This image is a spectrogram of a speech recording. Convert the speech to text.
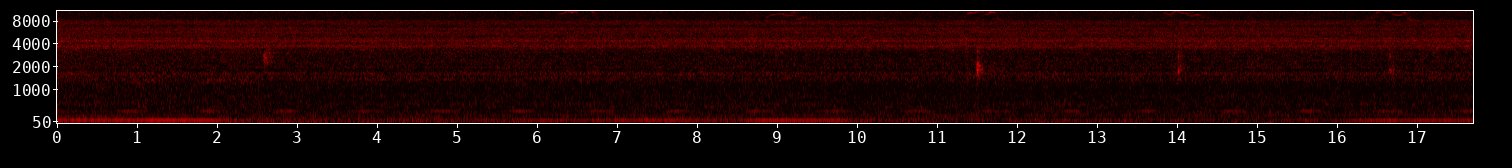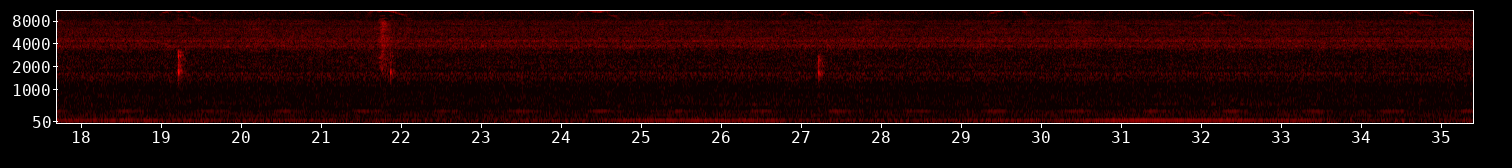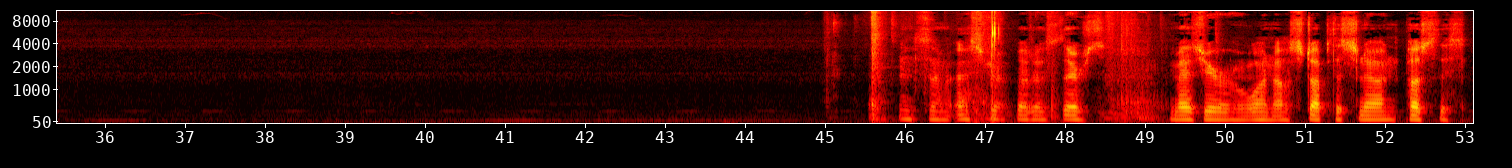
And some extra photos. There's Messier one. I'll stop this now and post this.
